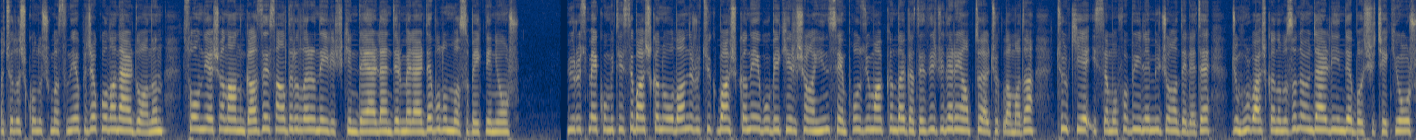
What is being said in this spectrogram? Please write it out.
Açılış konuşmasını yapacak olan Erdoğan'ın son yaşanan Gazze saldırılarına ilişkin değerlendirmelerde bulunması bekleniyor. Yürütme Komitesi Başkanı olan Rütük Başkanı Ebu Bekir Şahin sempozyum hakkında gazetecilere yaptığı açıklamada Türkiye İslamofobi ile mücadelede Cumhurbaşkanımızın önderliğinde başı çekiyor.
